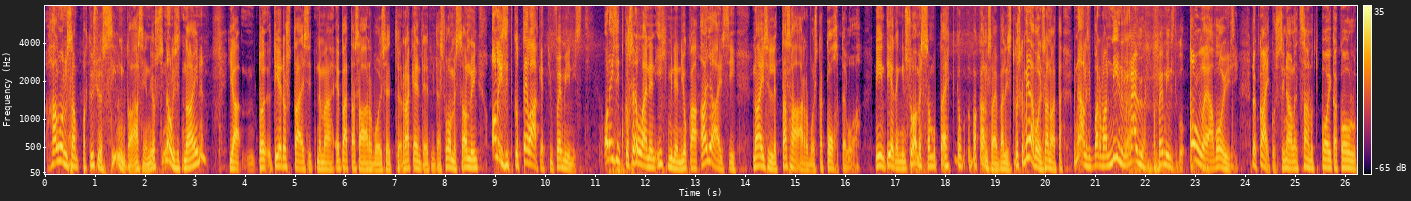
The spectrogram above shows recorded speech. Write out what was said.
haluan Samppa kysyä sinulta asian. Jos sinä olisit nainen ja to, tiedostaisit nämä epätasa-arvoiset rakenteet, mitä Suomessa on, niin olisitko telaketju feministi? Olisitko sellainen ihminen, joka ajaisi naisille tasa-arvoista kohtelua? Niin tietenkin Suomessa, mutta ehkä jopa kansainvälisesti. Koska minä voin sanoa, että minä olisin varmaan niin räyhäkkä feministi kuin ollea voisi. No kai, kun sinä olet saanut poika koulu,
